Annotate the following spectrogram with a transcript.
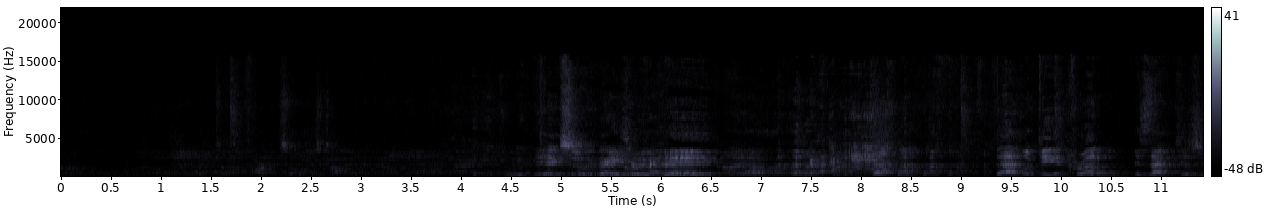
Um, but uh, Arkansas is top right now. Big Suey. Razorback. Oh, yeah. That would be incredible. Is that because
